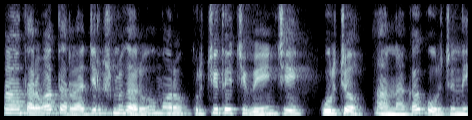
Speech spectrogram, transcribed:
ఆ తర్వాత రాజ్యలక్ష్మి గారు మరో కుర్చీ తెచ్చి వేయించి కూర్చో అన్నాక కూర్చుంది.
